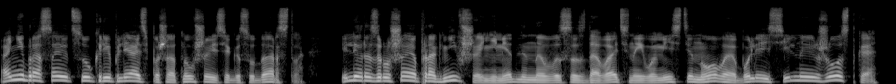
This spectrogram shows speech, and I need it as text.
они бросаются укреплять пошатнувшееся государство или, разрушая прогнившее, немедленно воссоздавать на его месте новое, более сильное и жесткое,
